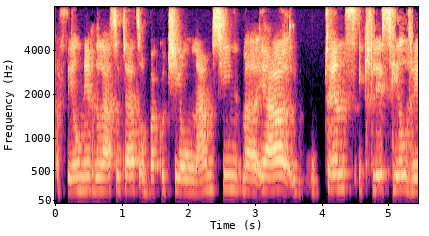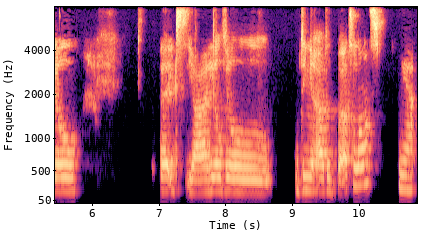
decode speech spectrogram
veel meer de laatste tijd. Op Bakuchi al na misschien. Maar ja, trends. Ik lees heel veel, eh, ik, ja, heel veel dingen uit het buitenland. Ja.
